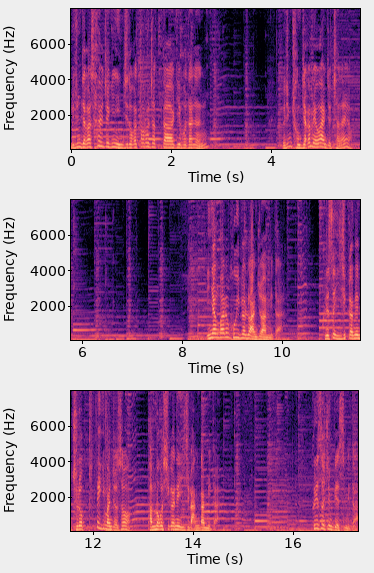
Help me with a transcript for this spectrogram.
요즘 제가 사회적인 인지도가 떨어졌다기보다는 요즘 경제가 매우 안 좋잖아요. 인양반은 고기 별로 안 좋아합니다. 그래서 이 집 가면 주로 푸떼기만 줘서 밥 먹을 시간에 이 집 안 갑니다. 그래서 준비했습니다.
